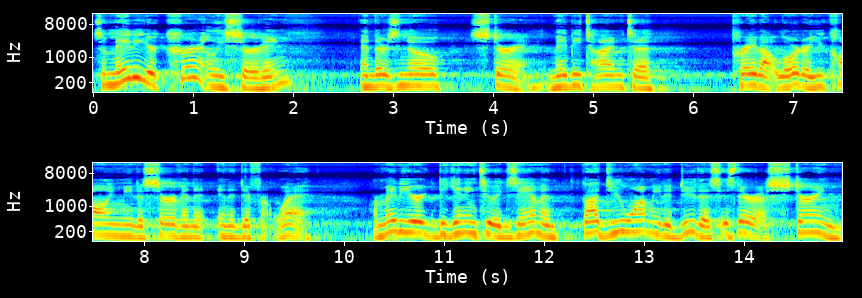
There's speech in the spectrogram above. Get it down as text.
So maybe you're currently serving and there's no stirring. Maybe time to pray about, Lord, are you calling me to serve in a, in a different way? Or maybe you're beginning to examine, God, do you want me to do this? Is there a stirring?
